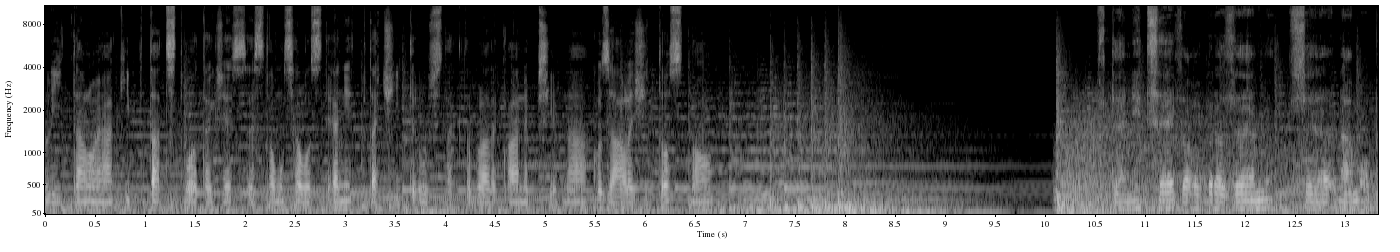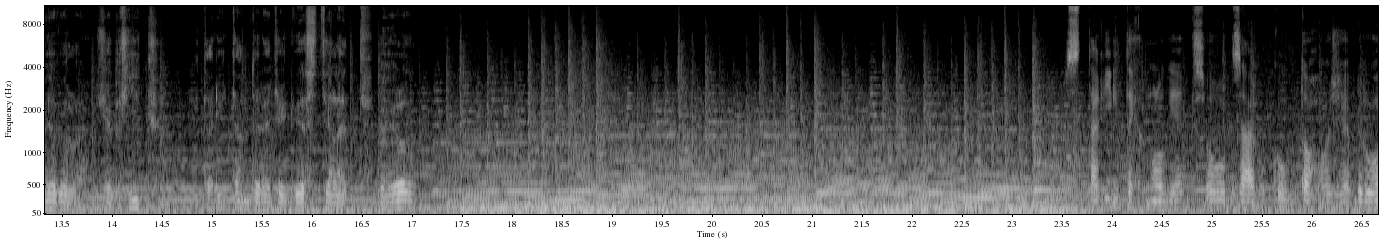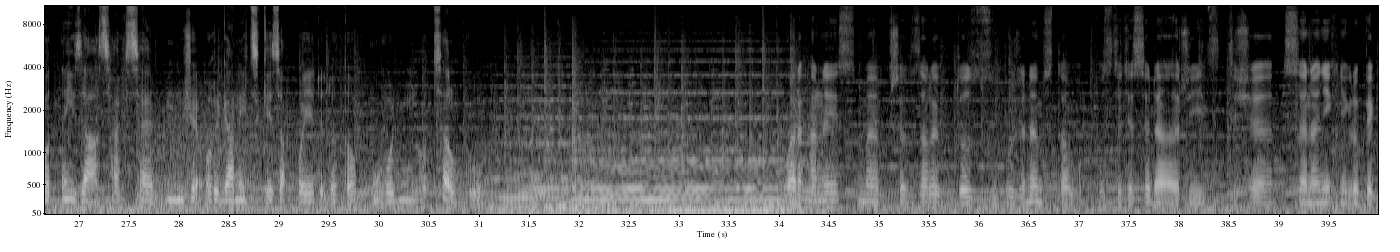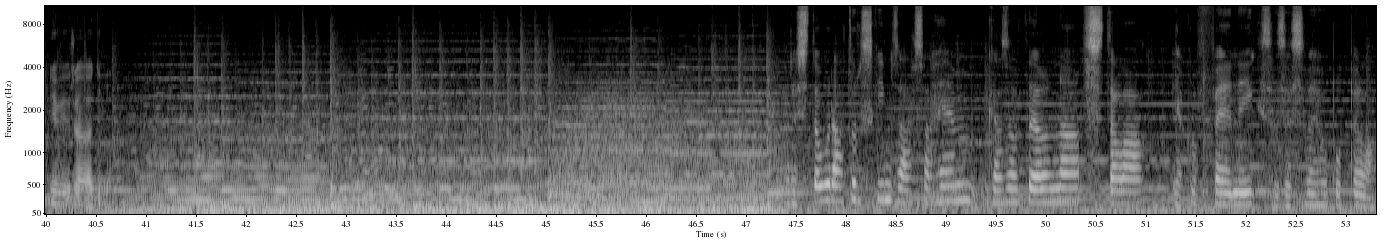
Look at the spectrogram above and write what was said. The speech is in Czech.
lítalo nějaký ptactvo, takže se z toho musel odstranit ptačí trus, tak to byla taková nepříjemná jako záležitost. No. V té nice za obrazem se nám objevil žebřík, který tam teda těch 200 let byl. Staré technologie jsou zárukou toho, že druhotný zásah se může organicky zapojit do toho původního celku. Varhany jsme převzali v dost zuboženém stavu. V podstatě se dá říct, že se na nich někdo pěkně vyřádil. restaurátorským zásahem kazatelna vstala jako Fénix ze svého popela.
